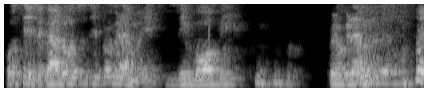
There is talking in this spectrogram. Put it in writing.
Ou seja, garotos de programa, a gente desenvolve programas. é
